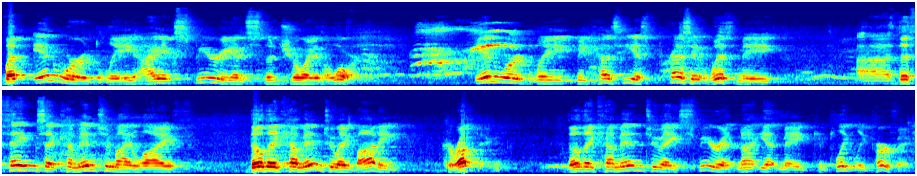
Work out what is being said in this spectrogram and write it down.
But inwardly, I experience the joy of the Lord. Inwardly, because He is present with me, uh, the things that come into my life, though they come into a body corrupting, though they come into a spirit not yet made completely perfect,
